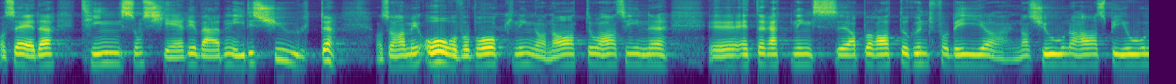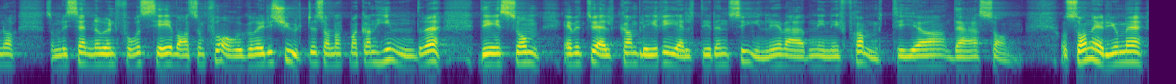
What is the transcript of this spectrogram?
Og så er det ting som skjer i verden i det skjulte. Og så har vi overvåkning, og Nato har sine eh, etterretningsapparater rundt forbi, og nasjoner har spioner som de sender rundt for å se hva som foregår i det skjulte, sånn at man kan hindre det som eventuelt kan bli reelt i den synlige verden inn i framtida der sånn. Og Sånn er det jo med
